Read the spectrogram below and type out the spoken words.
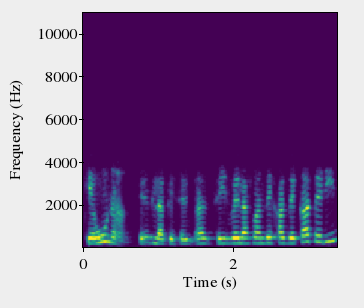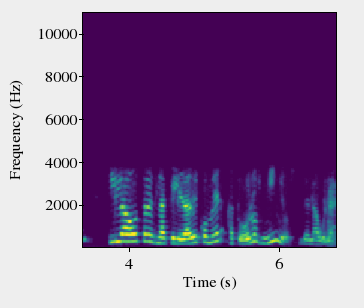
que una es la que ah, sirve las bandejas de catering y la otra es la que le da de comer a todos los niños del aula.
